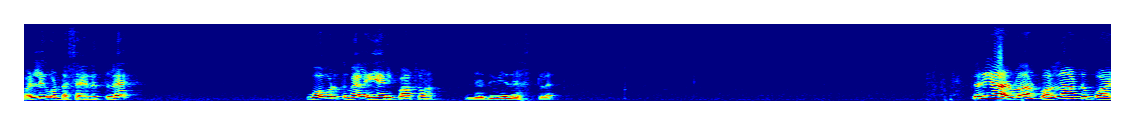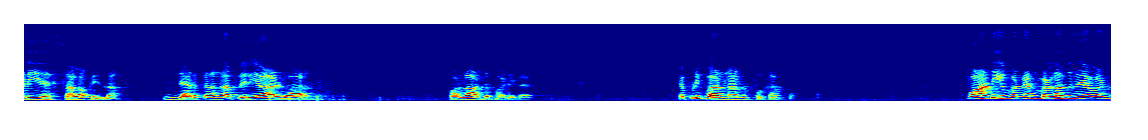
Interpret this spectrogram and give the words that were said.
பள்ளிகொண்ட சயனத்தில் கோபுரத்து மேலே ஏறி பார்க்கலாம் இந்த திவ்ய தேசத்தில். பெரியாழ்வார் பல்லாண்டு பாடிய ஸ்தலம் இதுதான். இந்த இடத்துல தான் பெரியாழ்வார் பல்லாண்டு பாடினார். எப்படி பாடினான்னு இப்போ கேட்போம் பாண்டிய மன்னன் வல்லபதேவன்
